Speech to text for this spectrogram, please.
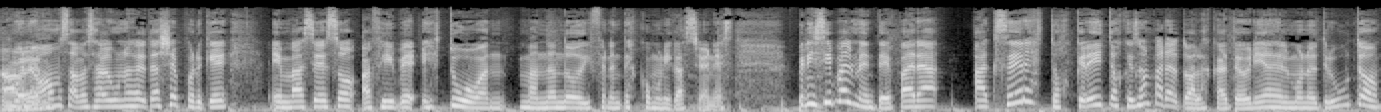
A bueno, ver. vamos a pasar algunos detalles porque en base a eso AFIPE estuvo man- mandando diferentes comunicaciones. Principalmente para acceder a estos créditos que son para todas las categorías del monotributo,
